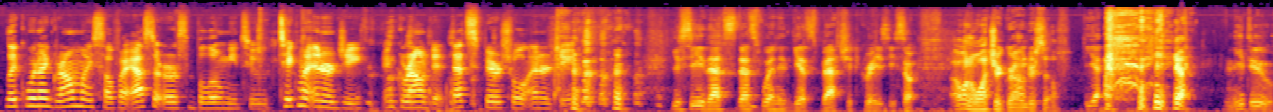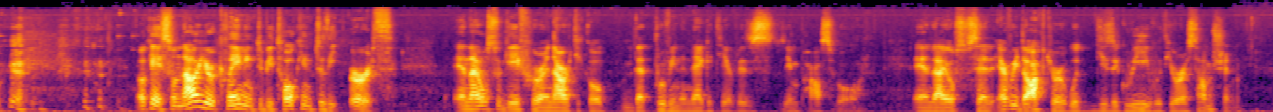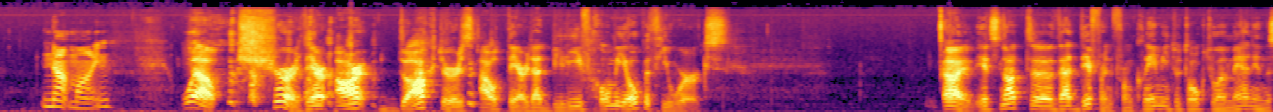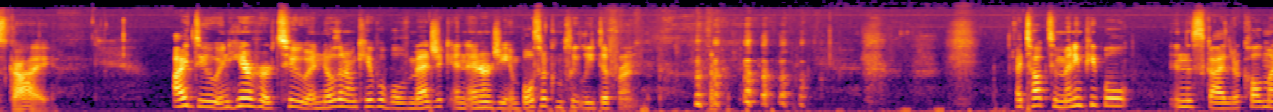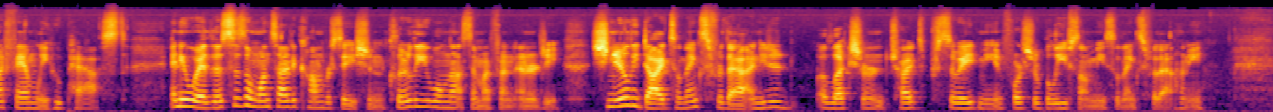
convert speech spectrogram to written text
Like when I ground myself, I ask the earth below me to take my energy and ground it. That's spiritual energy. You see, that's that's when it gets batshit crazy. So, I want to watch her ground herself. yeah, yeah, me too. Okay, so now you're claiming to be talking to the Earth, and I also gave her an article that proving the negative is impossible. And I also said every doctor would disagree with your assumption. Not mine. Well, sure, there are doctors out there that believe homeopathy works. Uh, it's not uh, that different from claiming to talk to a man in the sky. I do and hear her too, and know that I'm capable of magic and energy, and both are completely different. I talk to many people in the sky that are called my family who passed. Anyway, this is a one sided conversation. Clearly, you will not send my friend energy. She nearly died, so thanks for that. I needed a lecture and tried to persuade me and force your beliefs on me, so thanks for that, honey.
